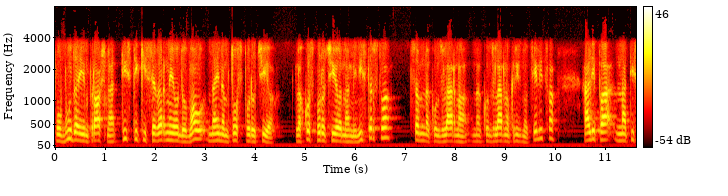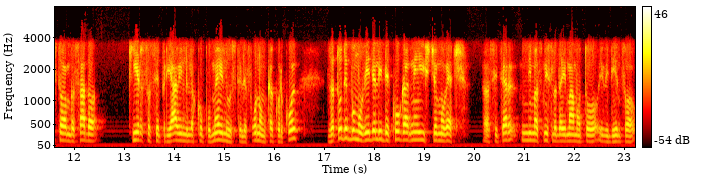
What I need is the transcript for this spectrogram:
pobuda in prošna, tisti, ki se vrnejo domov, naj nam to sporočijo. Lahko sporočijo na ministrstvo, sem na konzularno, na konzularno krizno celico ali pa na tisto ambasado, kjer so se prijavili lahko po mailu, s telefonom, kakorkoli, zato da bomo vedeli, da koga ne iščemo več. Sicer nima smisla, da imamo to evidenco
